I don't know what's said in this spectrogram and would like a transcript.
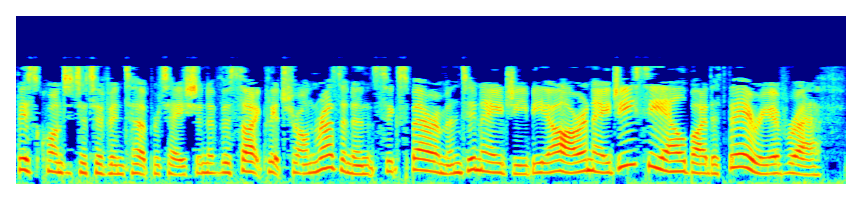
This quantitative interpretation of the cyclotron resonance experiment in AGBR and AGCL by the theory of REF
